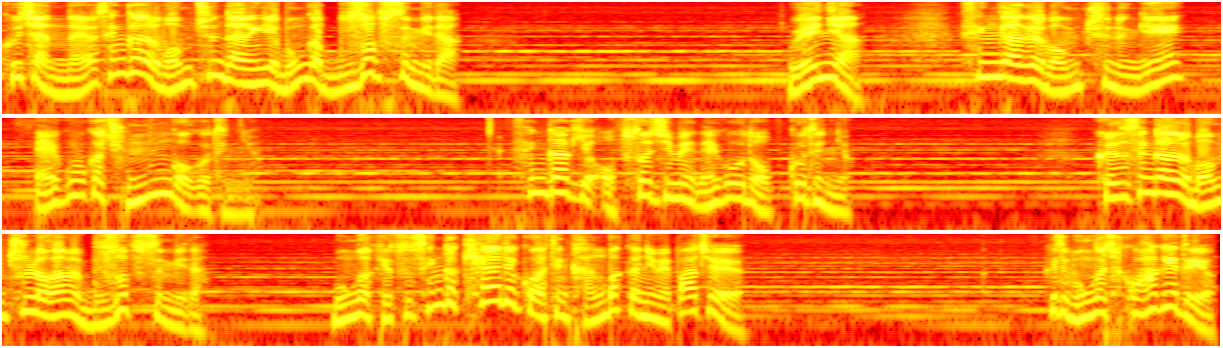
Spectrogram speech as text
그렇지 않나요? 생각을 멈춘다는 게 뭔가 무섭습니다. 왜냐? 생각을 멈추는 게 에고가 죽는 거거든요. 생각이 없어지면 에고도 없거든요. 그래서 생각을 멈추려고 하면 무섭습니다. 뭔가 계속 생각해야 될 것 같은 강박관념에 빠져요. 그래서 뭔가 자꾸 하게 돼요.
